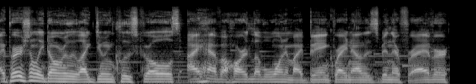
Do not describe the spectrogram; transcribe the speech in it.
I personally don't really like doing clue scrolls. I have a hard level in my bank right now that's been there forever,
